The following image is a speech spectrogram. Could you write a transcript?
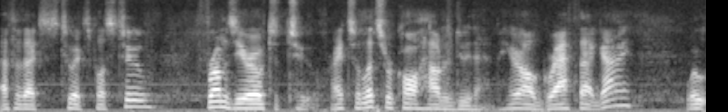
f of x is 2x plus 2 from 0 to 2, right? So let's recall how to do that. Here I'll graph that guy. we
